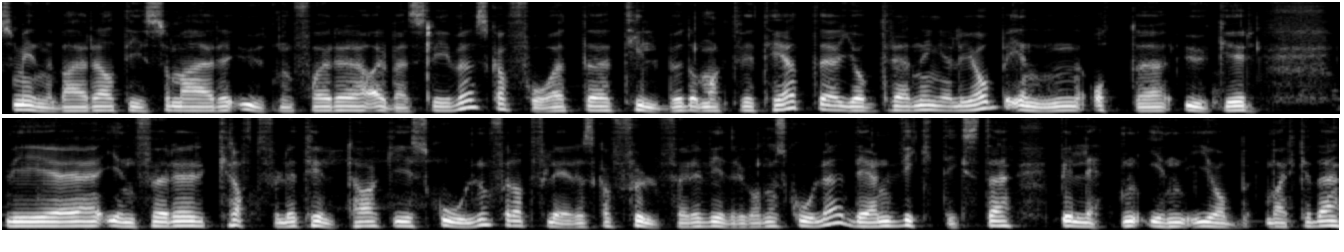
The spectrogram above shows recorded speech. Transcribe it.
som innebærer at de som er utenfor arbeidslivet skal få et eh, tilbud om aktivitet, eh, jobbtrening eller jobb, innen åtte uker. Vi eh, innfører kraftfulle tiltak i skolen for at flere skal fullføre videregående skole. Det er den viktigste billetten inn i jobbmarkedet.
